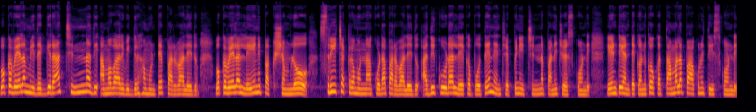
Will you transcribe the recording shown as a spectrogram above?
ఒకవేళ మీ దగ్గర చిన్నది అమ్మవారి విగ్రహం ఉంటే పర్వాలేదు. ఒకవేళ లేని పక్షంలో శ్రీచక్రం ఉన్నా కూడా పర్వాలేదు. అది కూడా కూడా లేకపోతే నేను చెప్పిన ఈ చిన్న పని చేసుకోండి. ఏంటి అంటే కనుక ఒక తమలపాకుని తీసుకోండి.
